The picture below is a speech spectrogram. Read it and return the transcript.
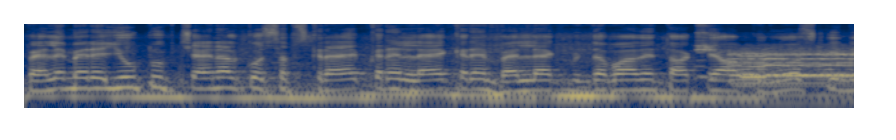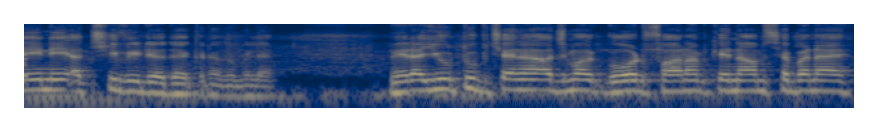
पहले मेरे यूट्यूब चैनल को सब्सक्राइब करें लाइक करें बेल लाइक भी दबा दें ताकि आपको रोज़ की नई नई अच्छी वीडियो देखने को मिले। मेरा यूट्यूब चैनल अजमल गोड फार्म के नाम से बना है।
